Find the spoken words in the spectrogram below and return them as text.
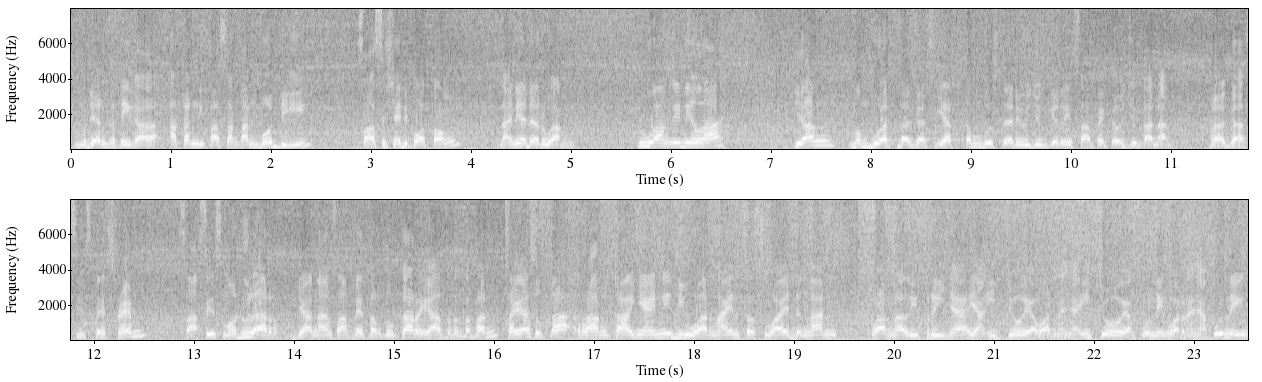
Kemudian ketika akan dipasangkan bodi, sasisnya dipotong. Nah, ini ada ruang. Ruang inilah yang membuat bagasinya tembus dari ujung kiri sampai ke ujung kanan. Bagasi space frame, sasis modular. Jangan sampai tertukar ya, teman-teman. Saya suka rangkanya ini diwarnain sesuai dengan warna liverynya yang hijau ya warnanya hijau, yang kuning warnanya kuning,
